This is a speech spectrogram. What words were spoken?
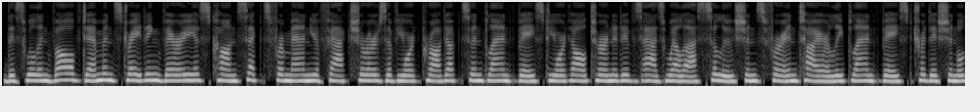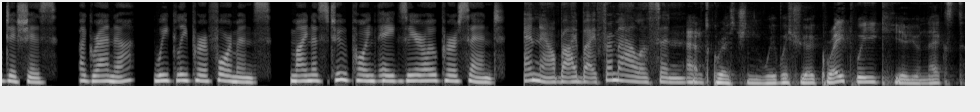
This will involve demonstrating various concepts for manufacturers of yogurt products and plant-based yogurt alternatives as well as solutions for entirely plant-based traditional dishes. Agrana, weekly performance, minus 2.80%. And now bye bye from Alison. And Christian, we wish you a great week. Hear you next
